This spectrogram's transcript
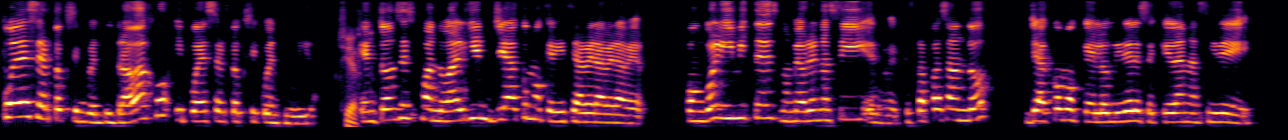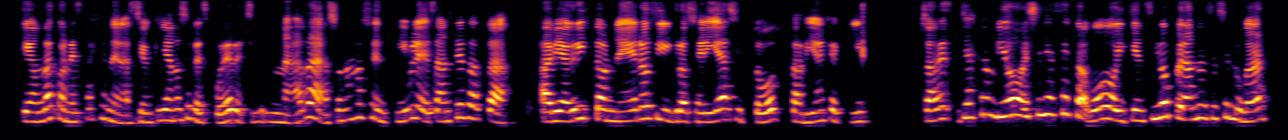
puede ser tóxico en tu trabajo y puede ser tóxico en tu vida. Entonces, cuando alguien ya como que dice, a ver, a ver, a ver, pongo límites, no me hablen así, eh, ¿qué está pasando? Ya como que los líderes se quedan así de, ¿qué onda con esta generación que ya no se les puede decir nada? Son unos sensibles. Antes hasta había gritoneros y groserías y todos sabían que aquí, ¿sabes? Ya cambió, eso ya se acabó y quien sigue operando desde ese lugar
